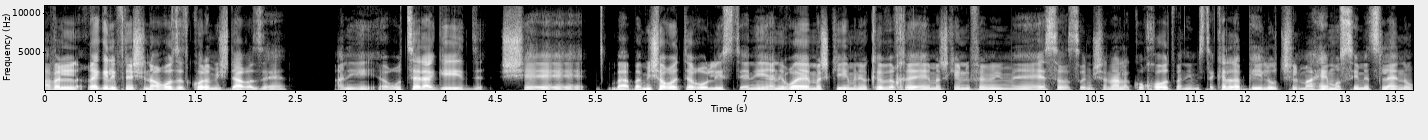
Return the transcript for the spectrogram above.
אבל רגע לפני שנארוז את כל המשדר הזה, אני רוצה להגיד שבמישור היותר הוליסטי, אני, אני רואה משקיעים, אני עוקב אחרי משקיעים לפעמים 10-20 אה, שנה לקוחות, ואני מסתכל על הפעילות של מה הם עושים אצלנו.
